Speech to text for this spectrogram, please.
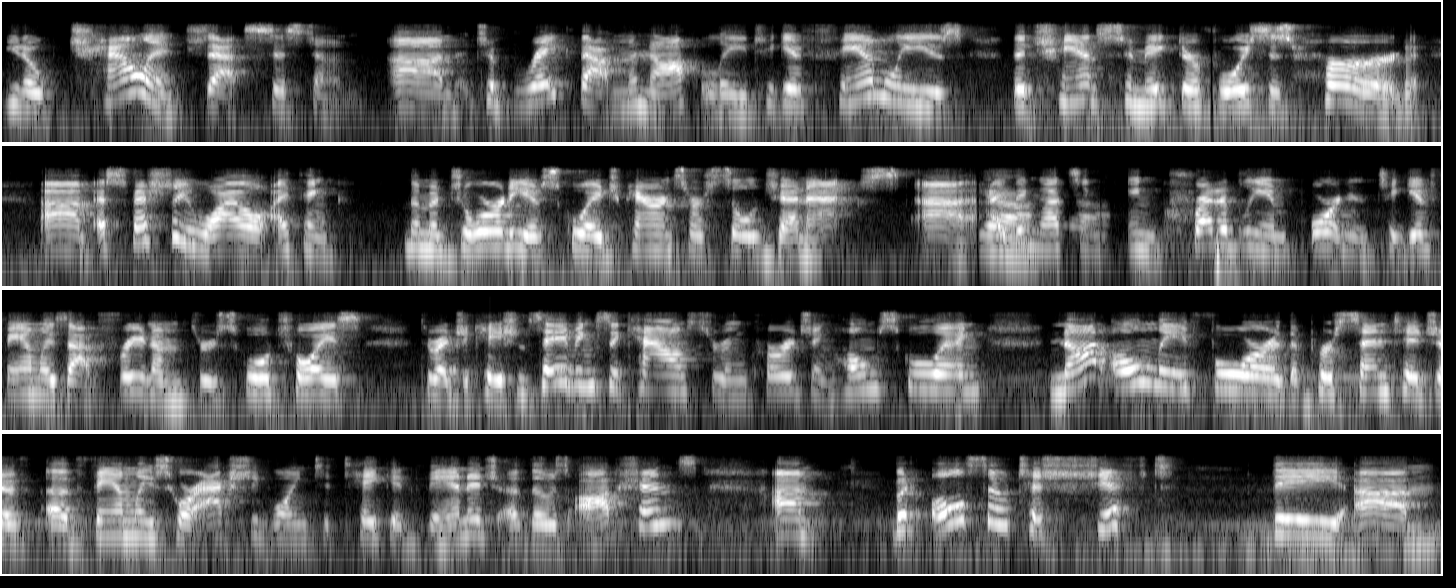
you know, challenge that system um, to break that monopoly, to give families the chance to make their voices heard, um, especially while I think the majority of school age parents are still Gen X. Uh, yeah, I think that's yeah. incredibly important to give families that freedom through school choice, through education savings accounts, through encouraging homeschooling, not only for the percentage of, of families who are actually going to take advantage of those options, um, but also to shift the, um,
